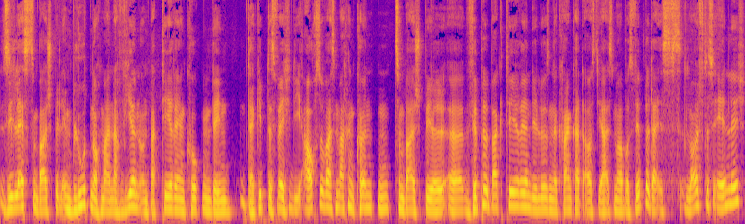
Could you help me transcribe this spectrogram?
Sie lässt zum Beispiel im Blut nochmal nach Viren und Bakterien gucken. Den, da gibt es welche, die auch sowas machen könnten. Zum Beispiel äh, Wippelbakterien, die lösen eine Krankheit aus, die heißt Morbus Wippel. Da ist, läuft es ähnlich.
